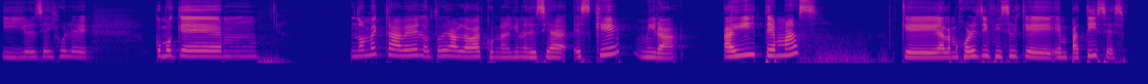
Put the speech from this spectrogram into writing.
y yo decía, híjole, como que mm, no me cabe, el otro día hablaba con alguien y le decía, es que, mira, hay temas que a lo mejor es difícil que empatices,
